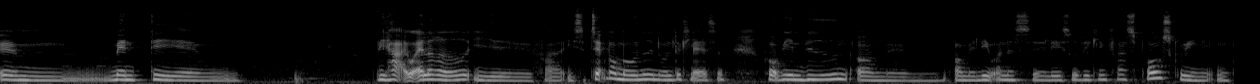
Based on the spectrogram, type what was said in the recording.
Øhm, men det, øhm, vi har jo allerede i, øh, fra i september måned i 0. klasse, får vi en viden om, øh, om elevernes øh, læseudvikling fra sprogscreeningen.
